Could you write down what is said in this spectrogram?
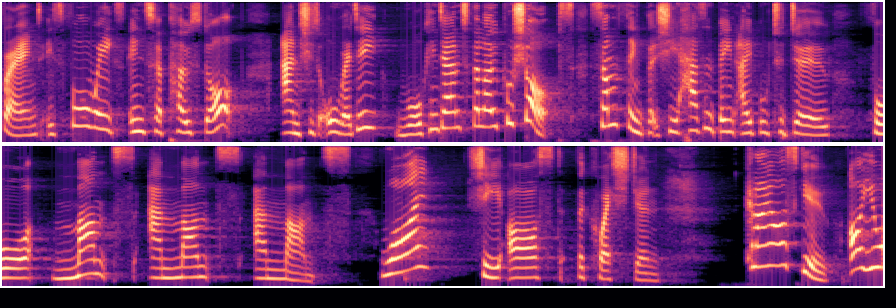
friend is four weeks into post op and she's already walking down to the local shops, something that she hasn't been able to do for months and months and months. Why? She asked the question. Can I ask you, are you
